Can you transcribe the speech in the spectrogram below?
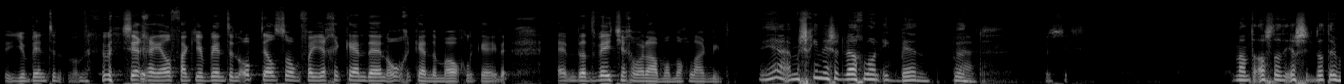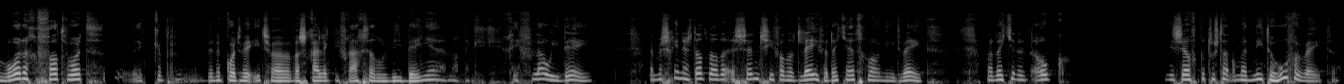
je bent een, we zeggen heel vaak, je bent een optelsom van je gekende en ongekende mogelijkheden. En dat weet je gewoon allemaal nog lang niet. Ja, en misschien is het wel gewoon ik ben. Punt. Precies. Want als dat eerst dat in woorden gevat wordt, ik heb binnenkort weer iets waar we waarschijnlijk die vraag stellen, wie ben je? En dan denk ik, geen flauw idee. En misschien is dat wel de essentie van het leven, dat je het gewoon niet weet. Maar dat je het ook jezelf kan toestaan om het niet te hoeven weten.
